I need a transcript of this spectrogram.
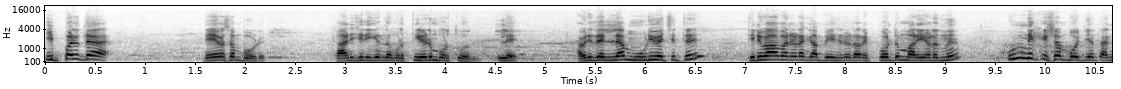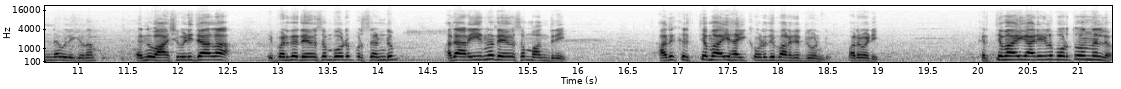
ഇപ്പോഴത്തെ ദേവസ്വം ബോർഡ് കാണിച്ചിരിക്കുന്ന വൃത്തികേടും പുറത്തു വന്നു ഇല്ലേ? അവരിതെല്ലാം മൂടി വെച്ചിട്ട് തിരുവാഭരണം കമ്മീഷനുടെ റിപ്പോർട്ടും മറികടന്ന് ഉണ്ണികൃഷ്ണൻ പോറ്റിയെ തന്നെ വിളിക്കണം എന്ന് വാശി പിടിച്ചാളാ ഇപ്പോഴത്തെ ദേവസ്വം ബോർഡ് പ്രസിഡന്റും അതറിയുന്ന ദേവസ്വം മന്ത്രി അത് കൃത്യമായി ഹൈക്കോടതി പറഞ്ഞിട്ടുമുണ്ട് മറുപടി. കൃത്യമായി കാര്യങ്ങൾ പുറത്തു വന്നല്ലോ.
